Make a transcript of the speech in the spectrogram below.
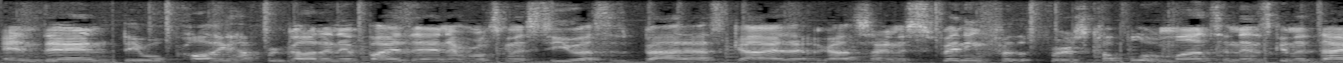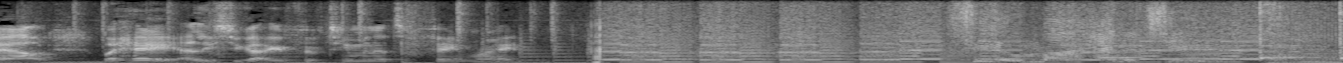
and then they will probably have forgotten it by then. Everyone's gonna see you as this badass guy that got signed to Spinnin' for the first couple of months, and then it's gonna die out. But hey, at least you got your 15 minutes of fame, right? Feel my energy.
